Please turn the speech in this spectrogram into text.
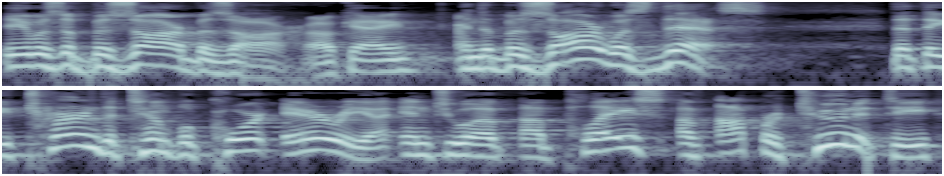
It was a bizarre bazaar, okay? And the bazaar was this that they turned the temple court area into a, a, place of opportunity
